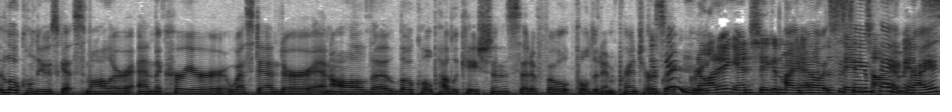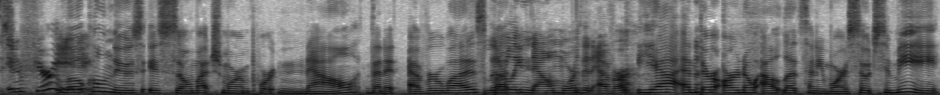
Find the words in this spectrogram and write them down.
local news gets smaller, and the Courier, West Ender, and all the local publications that have fol- folded in print are you a see great, great nodding and shaking my I head know at it's the same, same time. thing, right? It's infuriating. Local news is so much more important now than it ever was. but- literally now more than ever. yeah, and there are no outlets anymore. So to me,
